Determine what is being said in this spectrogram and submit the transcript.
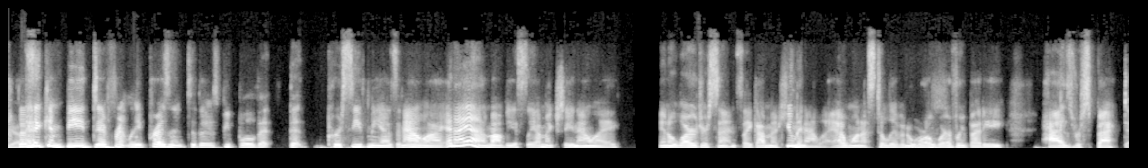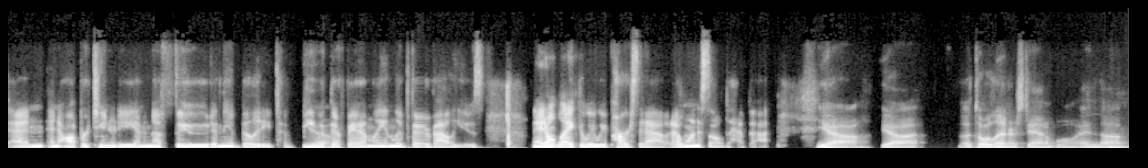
Yeah. it can be differently present to those people that that perceive me as an ally and i am obviously. I'm actually an ally in a larger sense like i'm a human ally i want us to live in a world where everybody has respect and an opportunity and enough food and the ability to be Yeah. with their family and live their values and i don't like the way we parse it out i want us all to have that Yeah, yeah, uh, totally understandable. And um,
